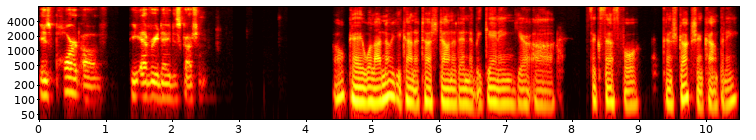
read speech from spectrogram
is part of the everyday discussion. Okay, well, I know you kind of touched on it in the beginning. Your uh, successful construction company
